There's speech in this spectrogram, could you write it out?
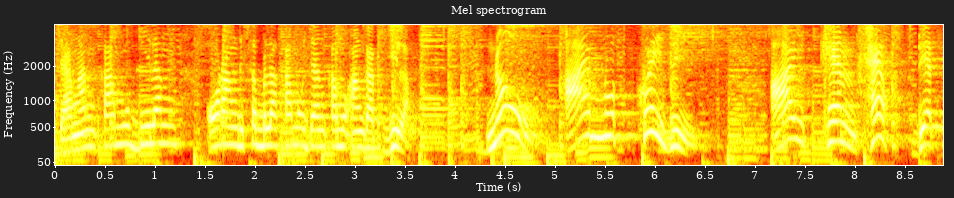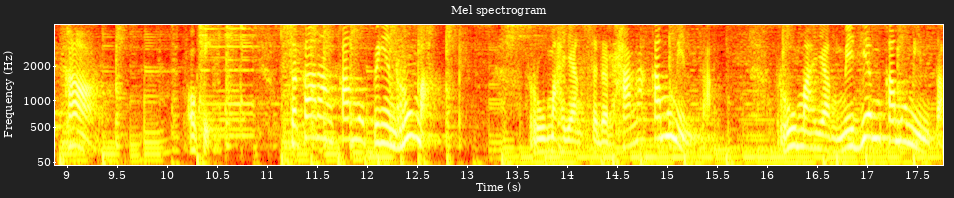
Jangan kamu bilang orang di sebelah kamu jangan kamu anggap gila. No, I'm not crazy. I can have that car. Oke, okay. sekarang kamu pengen rumah. Rumah yang sederhana kamu minta. Rumah yang medium kamu minta.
